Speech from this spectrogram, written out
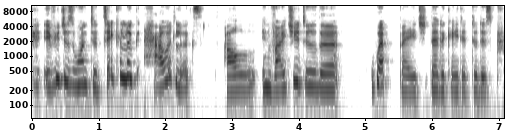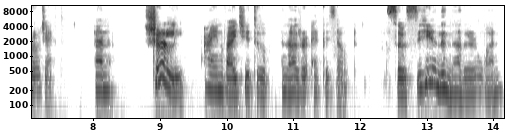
if you just want to take a look how it looks, I'll invite you to the web page dedicated to this project. And surely I invite you to another episode. So see you in another one.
